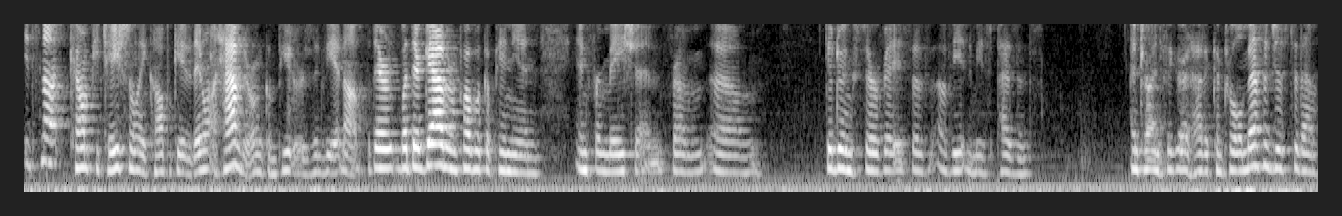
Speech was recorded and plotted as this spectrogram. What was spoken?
it's not computationally complicated. They don't have their own computers in Vietnam, but they're but they're gathering public opinion information from. Um, they're doing surveys of, of Vietnamese peasants and trying to figure out how to control messages to them.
